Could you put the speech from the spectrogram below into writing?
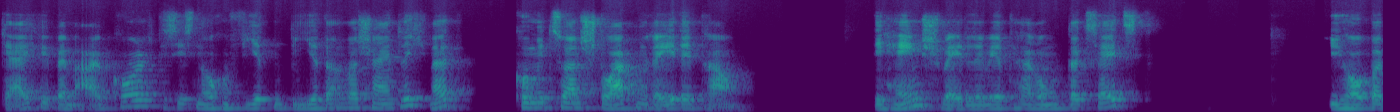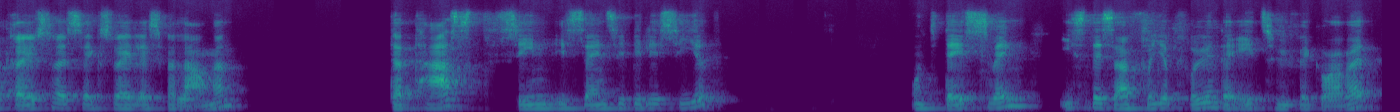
gleich wie beim Alkohol, das ist nach dem vierten Bier dann wahrscheinlich, nicht? komme ich zu einem starken Redetraum. Die Hemmschwelle wird heruntergesetzt. Ich habe ein größeres sexuelles Verlangen. Der Tastsinn ist sensibilisiert. Und deswegen ist es auch früher, früher in der AIDS-Hilfe gearbeitet.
